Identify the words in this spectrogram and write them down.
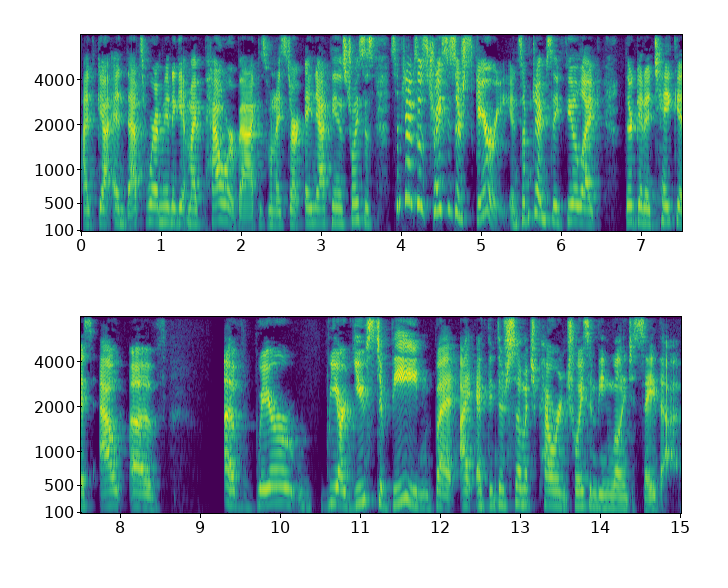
I've got, and that's where I'm going to get my power back is when I start enacting those choices. Sometimes those choices are scary, and sometimes they feel like they're going to take us out of of where we are used to being. But I, I think there's so much power in choice in being willing to say that.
